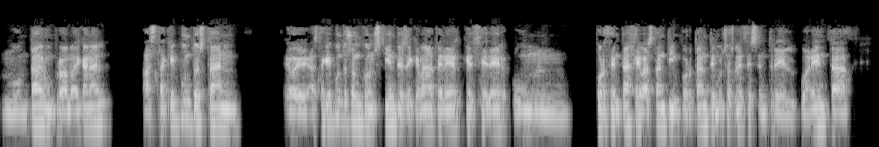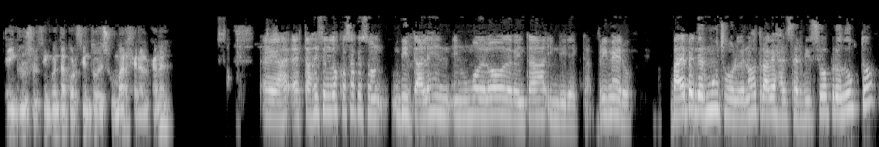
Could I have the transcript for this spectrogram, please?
montar un programa de canal, ¿hasta qué punto están, eh, hasta qué punto son conscientes de que van a tener que ceder un, porcentaje bastante importante, muchas veces entre el 40 e incluso el 50% de su margen al canal. Eh, estás diciendo dos cosas que son vitales en, un modelo de venta indirecta. Primero, va a depender mucho, volvernos otra vez al servicio o producto,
